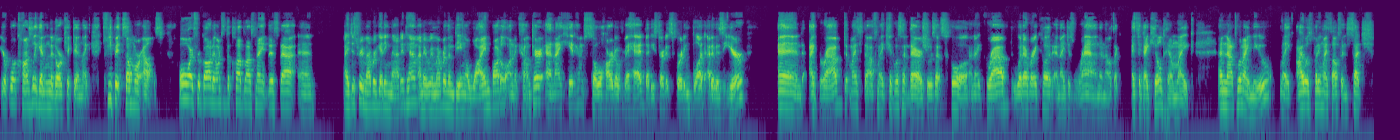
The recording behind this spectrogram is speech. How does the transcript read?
you're we're constantly getting the door kicked in, like keep it somewhere else. Oh, I forgot I went to the club last night, this, that. And I just remember getting mad at him and I remember them being a wine bottle on the counter and I hit him so hard over the head that he started squirting blood out of his ear and I grabbed my stuff. My kid wasn't there. She was at school. And I grabbed whatever I could and I just ran. And I was like, I think I killed him. Like, and that's when I knew, like, I was putting myself in such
